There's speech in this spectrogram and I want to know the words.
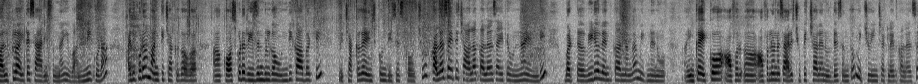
బల్క్లో అయితే శారీస్ ఉన్నాయి. ఇవన్నీ కూడా అది కూడా మనకి చక్కగా కాస్ట్ కూడా రీజనబుల్గా ఉంది కాబట్టి మీరు చక్కగా ఎంచుకొని తీసేసుకోవచ్చు. కలర్స్ అయితే చాలా కలర్స్ అయితే ఉన్నాయండి. బట్ వీడియో లెంత్ కారణంగా మీకు నేను uh, ఇంకా ఎక్కువ ఆఫర్ ఆఫర్లో uh, ఉన్న శారీస్ చూపించాలనే ఉద్దేశంతో మీకు చూపించట్లేదు కలర్స్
